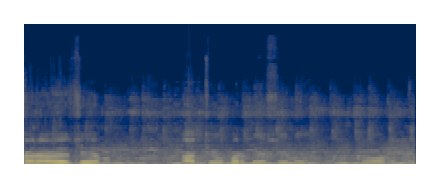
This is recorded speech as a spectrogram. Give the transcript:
ઠાકર આવે છે હાથી ઉપર બેસીને. જોવા મિત્રો.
